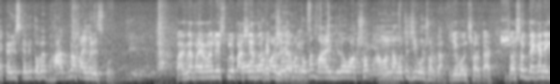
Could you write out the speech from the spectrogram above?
একটা রিস্কা নিতে হবে ভাগনা প্রাইমারি স্কুল বাগনা প্রাইমারি স্কুলের পাশে আপনার ফ্যাক্টরি আমার দোকান মা ইঞ্জিনিয়ার ওয়ার্কশপ আমার নাম হচ্ছে জীবন সরকার। জীবন সরকার। দর্শক দেখেন এই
